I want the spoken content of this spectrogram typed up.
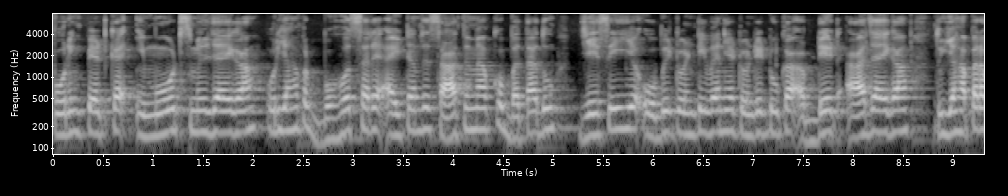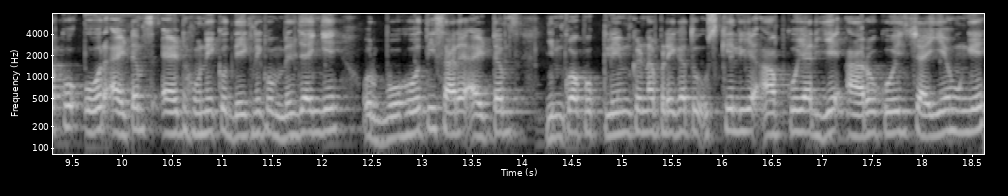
पोरिंग पैट का इमोट्स मिल जाएगा और यहाँ पर बहुत सारे आइटम्स है, साथ में मैं आपको बता दूँ, जैसे ही ये ओ बी ट्वेंटी वन या ट्वेंटी टू का अपडेट आ जाएगा तो यहाँ पर आपको और आइटम्स ऐड होने को, देखने को मिल जाएँगे और बहुत ही सारे आइटम्स जिनको आपको क्लेम करना पड़ेगा तो उसके लिए आपको यार ये आर ओ कोई चाहिए होंगे।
